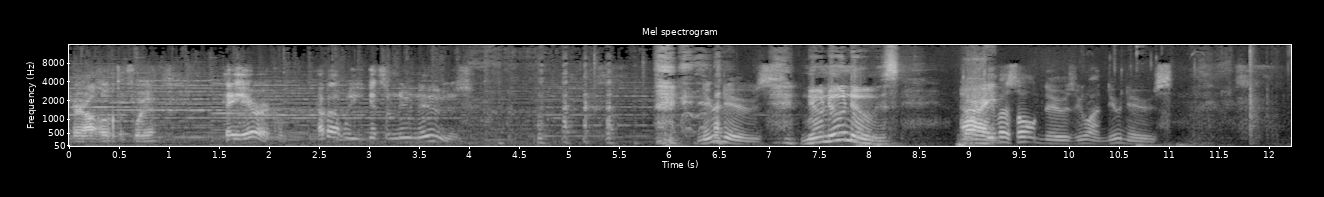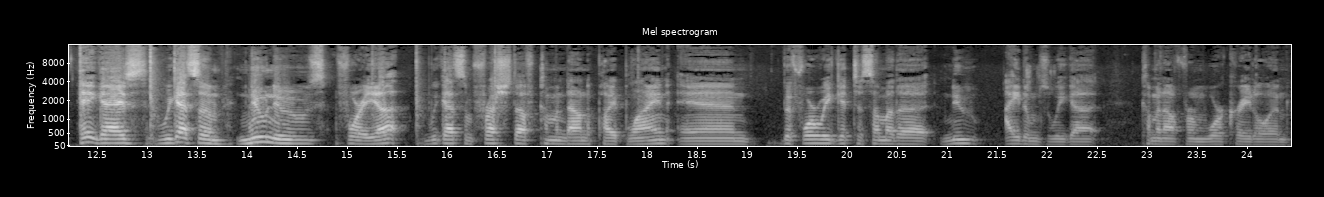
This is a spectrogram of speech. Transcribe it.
Here, I'll open for you. Hey, Eric, how about we get some new news? new news. New, new news. Don't All right. give us old news. We want new news. Hey guys, we got some new news for you. We got some fresh stuff coming down the pipeline, and before we get to some of the new items we got coming out from Warcradle and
